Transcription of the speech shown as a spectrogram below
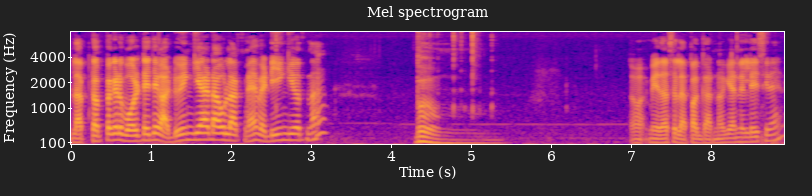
ලැප්ටොප් එකට බෝල්ටේජ අඩුවෙන් ගියට අවුලක් නෑ වැඩියෙන් ගියොත්න මේ දස ලැපක් ගන්න ගැන්න ලේසි නෑන.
